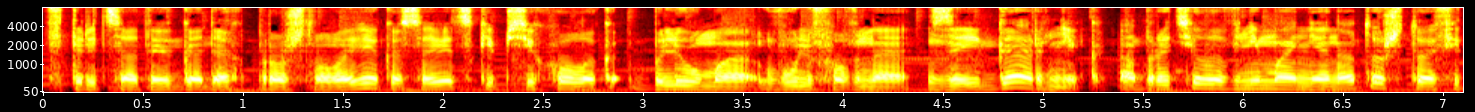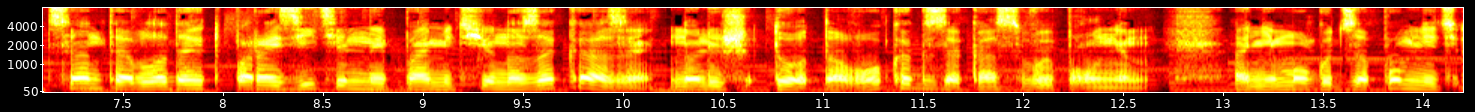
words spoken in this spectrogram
В 30-х годах прошлого века советский психолог Блюма Вульфовна Зайгарник обратила внимание на то, что официанты обладают поразительной памятью на заказы, но лишь до того, как заказ выполнен. Они могут запомнить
